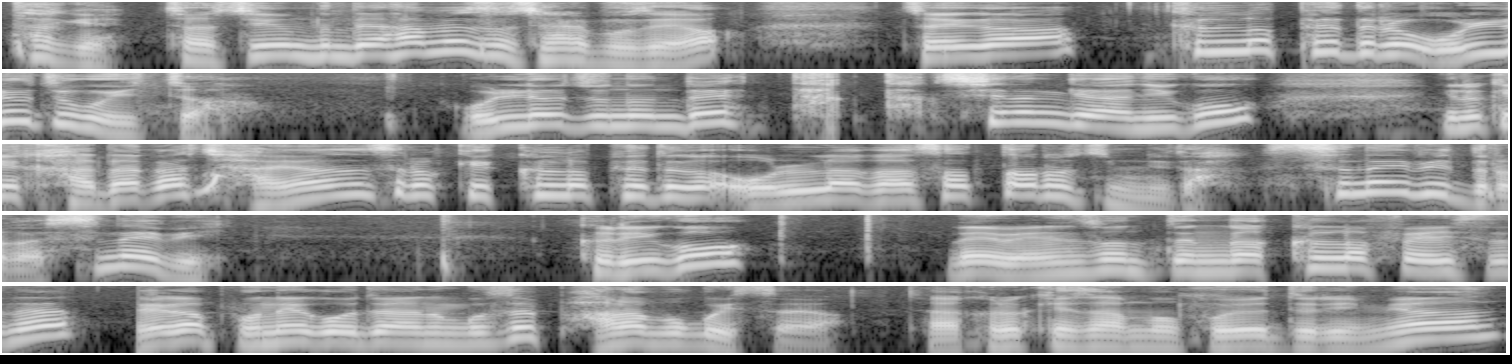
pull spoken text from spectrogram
타겟. 자 지금 근데 하면서 잘 보세요. 제가 클럽 헤드를 올려주고 있죠. 올려주는데 탁탁 치는 게 아니고 이렇게 가다가 자연스럽게 클럽 헤드가 올라가서 떨어집니다. 스냅이 들어가요 스냅이 그리고 내 왼손 등과 클럽 페이스는 내가 보내고자 하는 곳을 바라보고 있어요. 자 그렇게 해서 한번 보여드리면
